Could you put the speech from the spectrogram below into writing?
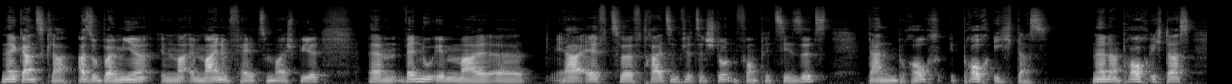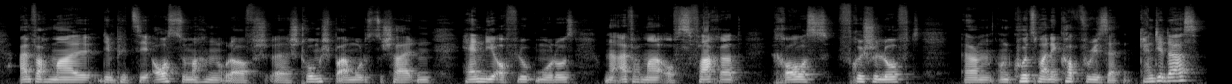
Ne, ganz klar. Also bei mir in, in meinem Feld zum Beispiel, ähm, wenn du eben mal äh, ja 11, 12, 13, 14 Stunden vorm PC sitzt, dann brauch, brauch ich das Ne, dann brauche ich das, einfach mal den PC auszumachen oder auf äh, Stromsparmodus zu schalten, Handy auf Flugmodus und dann einfach mal aufs Fahrrad raus, frische Luft ähm, und kurz mal den Kopf resetten. Kennt ihr das?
